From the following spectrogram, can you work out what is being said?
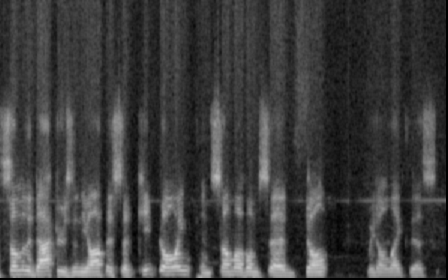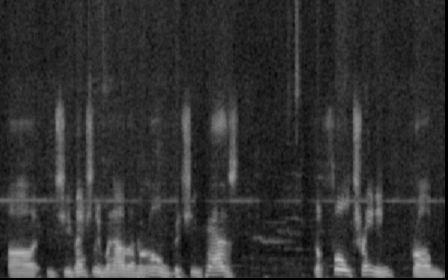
Some of the doctors in the office said, "Keep going," and some of them said, "Don't. We don't like this." Uh, she eventually went out on her own, but she has the full training from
